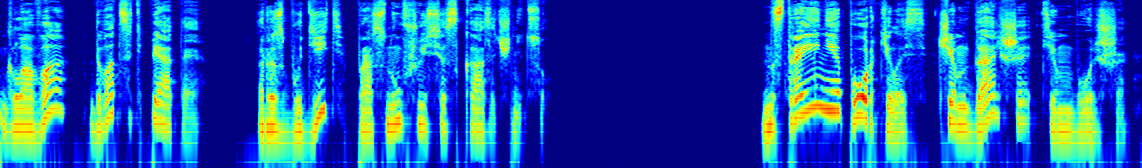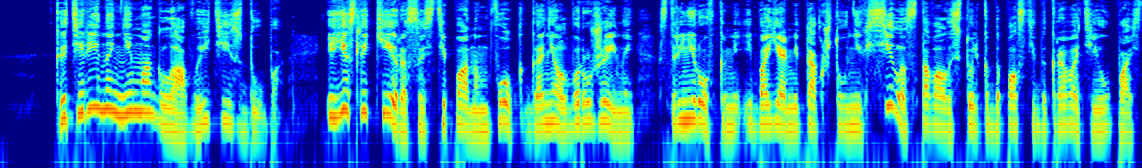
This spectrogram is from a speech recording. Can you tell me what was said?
Глава двадцать пятая. Разбудить проснувшуюся сказочницу. Настроение портилось, чем дальше, тем больше. Катерина не могла выйти из дуба, и если Кира со Степаном Волк гонял вооружейный с тренировками и боями так, что у них сил оставалось только доползти до кровати и упасть,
